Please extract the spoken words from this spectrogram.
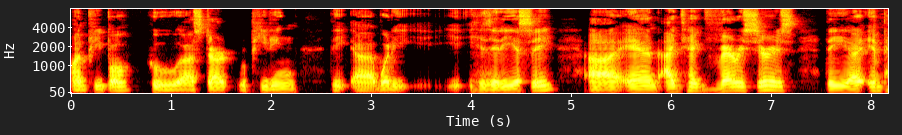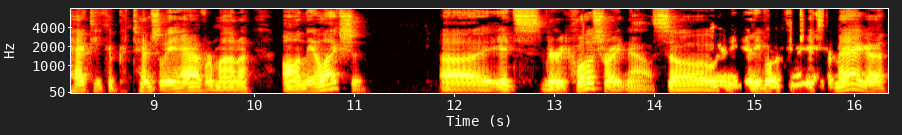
on people who uh, start repeating the uh, what he his idiocy. Uh, and I take very serious the uh, impact he could potentially have, Rummana, on the election. Uh, it's very close right now. So any, any vote he kicks to MAGA,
